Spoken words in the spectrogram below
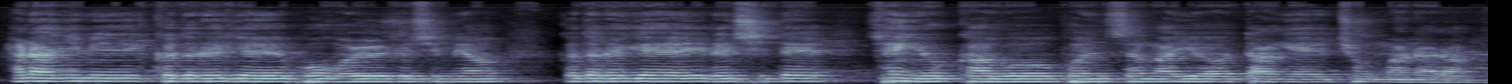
하나님이 그들에게 복을 주시며 그들에게 이르시되 생육하고 번성하여 땅에 충만하라.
